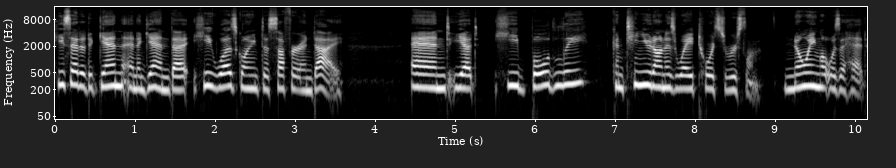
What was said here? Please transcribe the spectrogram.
He said it again and again that he was going to suffer and die. And yet he boldly continued on his way towards Jerusalem, knowing what was ahead,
